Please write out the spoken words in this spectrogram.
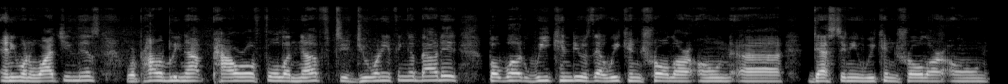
anyone watching this, we're probably not powerful enough to do anything about it. But what we can do is that we control our own, uh, destiny. We control our own,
